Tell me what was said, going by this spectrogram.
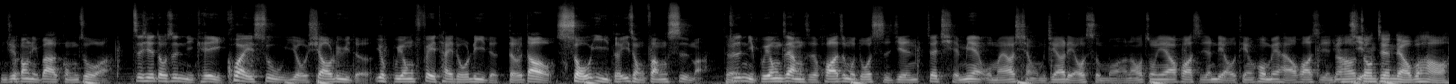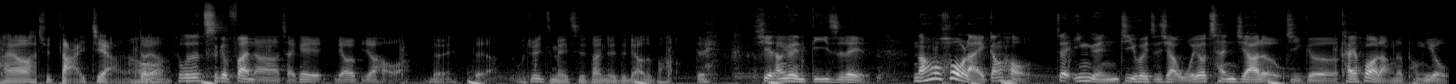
你去帮你爸工作啊，这些都是你可以快速、有效率的，又不用费太多力的得到收益的一种方式嘛。就是你不用这样子花这么多时间在前面，我们还要想我们今天要聊什么啊，然后中间要花时间聊天，后面还要花时间去剪，然后中间聊不好还要去打一架，然后对啊，或者是吃个饭啊才可以聊得比较好啊。对对啊，我就一直没吃饭，就一直聊得不好，对，血糖有点低之类的。然后后来刚好。在因缘际会之下，我又参加了几个开画廊的朋友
